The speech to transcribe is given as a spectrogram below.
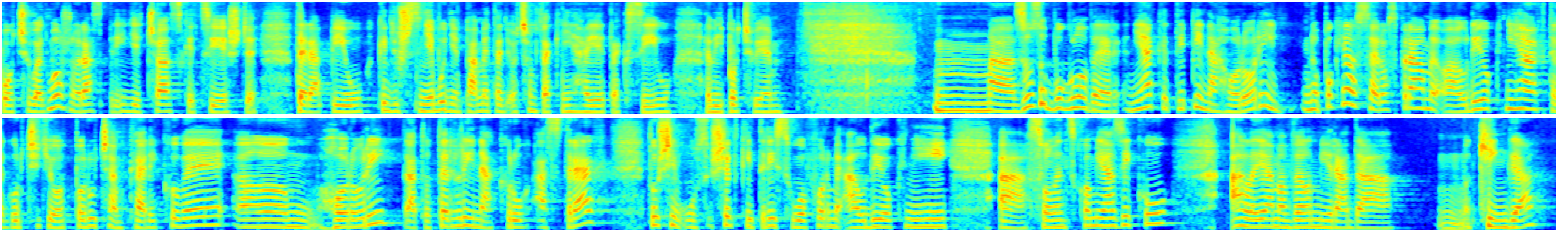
počúvať. Možno raz príde čas, keď si ešte terapiu, keď už si nebudem pamätať, o čom tá kniha je, tak si ju vypočujem. Zuzu Buglover nejaké typy na horory? No pokiaľ sa rozprávame o audioknihách, tak určite odporúčam Karikové um, horory, táto Trhlina, Kruh a Strach. Tuším, už všetky tri sú vo forme audioknihy a v slovenskom jazyku, ale ja mám veľmi rada um, Kinga,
